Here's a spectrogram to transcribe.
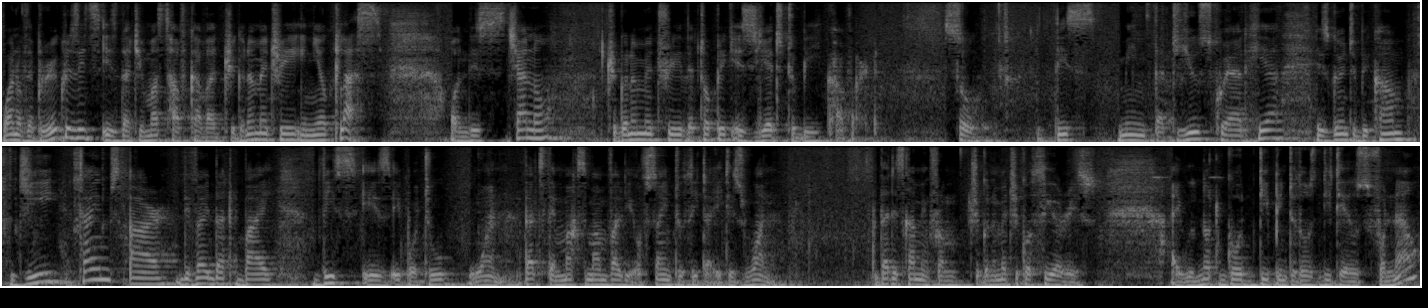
one of the prerequisites is that you must have covered trigonometry in your class. On this channel, trigonometry, the topic is yet to be covered. So, this means that u squared here is going to become g times r divide that by this is equal to 1 that's the maximum value of sine 2 theta. It is 1 that is coming from trigonometrical theories. I will not go deep into those details for now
